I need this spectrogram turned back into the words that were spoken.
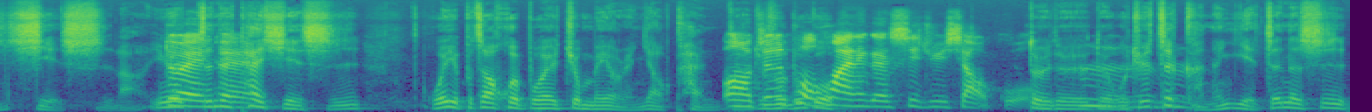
写实啦，因为真的太写实，我也不知道会不会就没有人要看哦，就是破坏那个戏剧效果。对对对对，我觉得这可能也真的是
